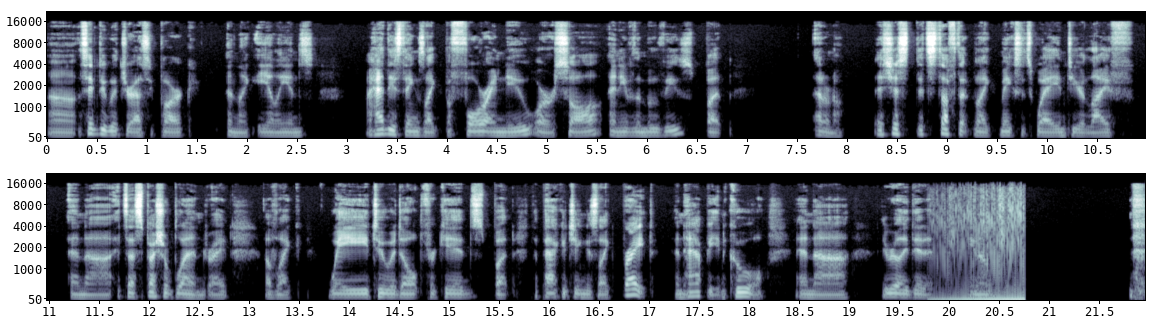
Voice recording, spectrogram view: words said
Uh, same thing with Jurassic Park and like Aliens. I had these things like before I knew or saw any of the movies, but I don't know. It's just it's stuff that like makes its way into your life, and uh, it's a special blend, right? Of like way too adult for kids, but the packaging is like bright and happy and cool, and uh, they really did it, you know.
